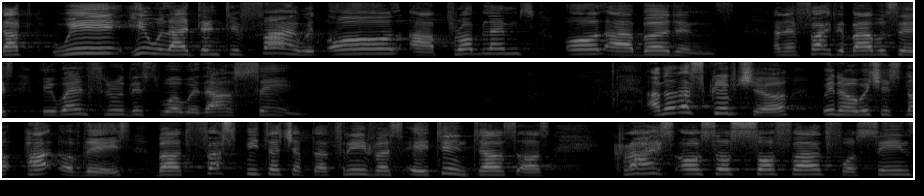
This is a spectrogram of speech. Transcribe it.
That we, he will identify with all our problems, all our burdens. And in fact, the Bible says he went through this world without sin. Another scripture, we know, which is not part of this, but 1 Peter chapter 3, verse 18 tells us, Christ also suffered for sins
